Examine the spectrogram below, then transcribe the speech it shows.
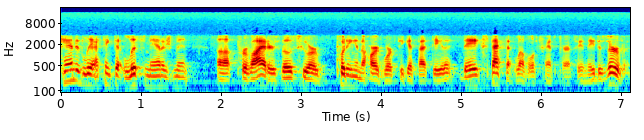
candidly, I think that list management uh, providers, those who are putting in the hard work to get that data, they expect that level of transparency and they deserve it.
